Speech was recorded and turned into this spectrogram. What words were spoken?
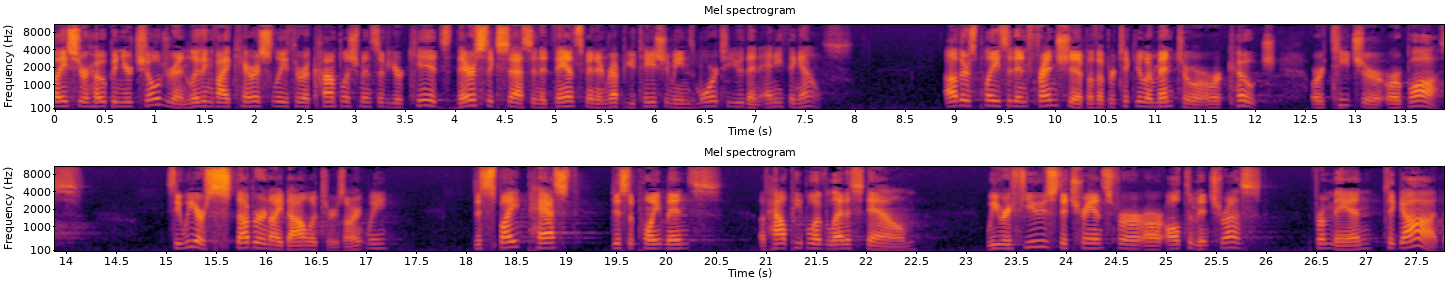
Place your hope in your children, living vicariously through accomplishments of your kids. Their success and advancement and reputation means more to you than anything else. Others place it in friendship of a particular mentor or coach or teacher or boss. See, we are stubborn idolaters, aren't we? Despite past disappointments of how people have let us down, we refuse to transfer our ultimate trust from man to God.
